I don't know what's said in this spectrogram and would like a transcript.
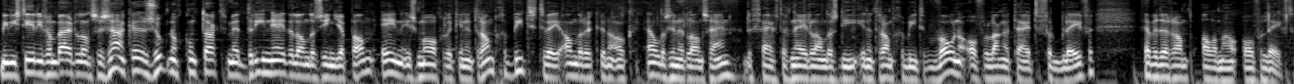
Ministerie van Buitenlandse Zaken zoekt nog contact met drie Nederlanders in Japan. Eén is mogelijk in het rampgebied, twee anderen kunnen ook elders in het land zijn. De 50 Nederlanders die in het rampgebied wonen of lange tijd verbleven... hebben de ramp allemaal overleefd.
